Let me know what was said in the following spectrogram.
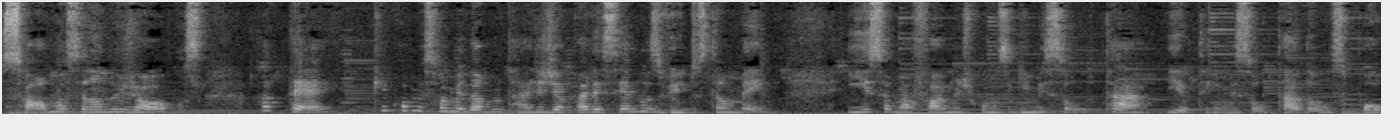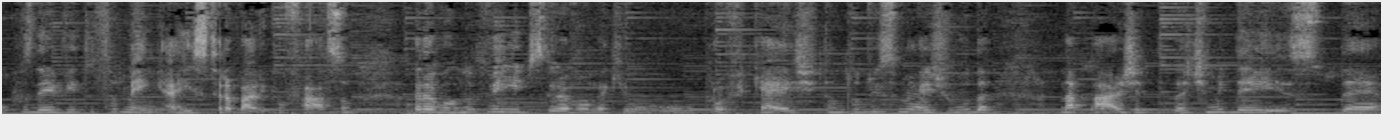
só mostrando jogos. Até que começou a me dar vontade de aparecer nos vídeos também. E isso é uma forma de conseguir me soltar. E eu tenho me soltado aos poucos devido também a esse trabalho que eu faço, gravando vídeos, gravando aqui o, o Profcast. Então tudo isso me ajuda na parte da timidez, né?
